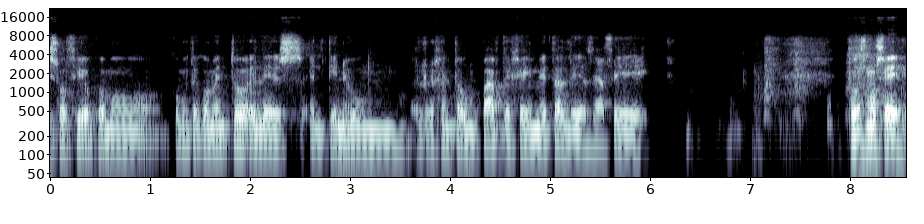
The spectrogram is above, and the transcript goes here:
socio, como, como, te comento, él, es, él tiene un, él regenta un pub de heavy metal desde hace, pues no sé,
